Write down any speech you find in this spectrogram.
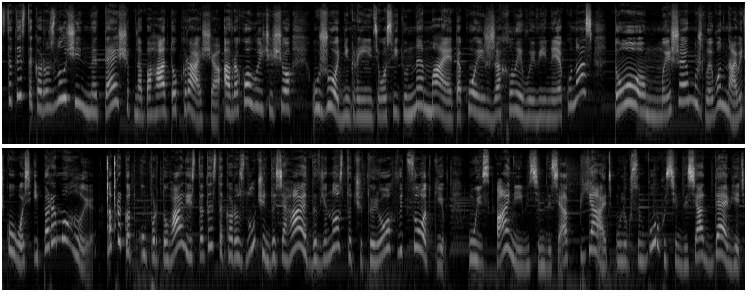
статистика розлучень не те, щоб набагато краща. А враховуючи, що у жодній країні цього світу немає такої жахливої війни, як у нас, то ми ще можливо навіть когось і перемогли. Наприклад, у Португалії статистика розлучень досягає 94%, у Іспанії 85%, у Люксембургу 79%,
